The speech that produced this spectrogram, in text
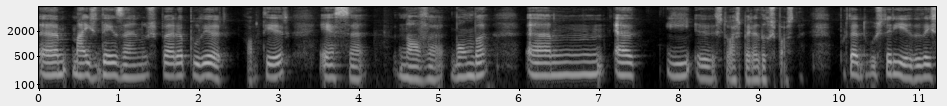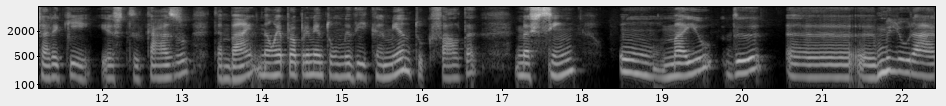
uh, mais 10 anos para poder obter essa nova bomba um, uh, e uh, estou à espera de resposta. Portanto, gostaria de deixar aqui este caso também, não é propriamente um medicamento que falta, mas sim um meio de uh, melhorar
